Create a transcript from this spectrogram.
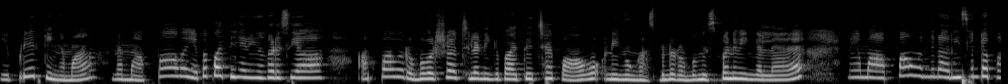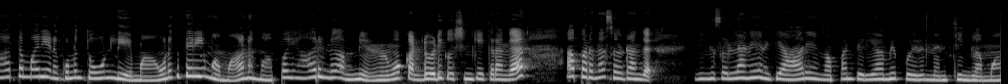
எப்படி இருக்கீங்கம்மா? நம்ம அப்பாவை எப்போ பார்த்தீங்க நீங்கள் கடைசியா? அப்பாவை ரொம்ப வருஷம் ஆச்சுல நீங்கள் பார்த்து. ச்சே பாவம். நீங்கள் உங்கள் ஹஸ்பண்டை ரொம்ப மிஸ் பண்ணுவீங்கல்ல. நம்ம அப்பா வந்து நான் ரீசெண்டாக பார்த்த மாதிரி எனக்கு ஒன்றும் தோணலையேம்மா. உனக்கு தெரியுமாம்மா? நம்ம அப்பா யாருன்னு அப்படின்னு என்னென்னமோ கண்டுபடி கொஸ்டின் கேட்குறாங்க அப்புறம் தான் சொல்கிறாங்க நீங்கள் சொல்லானே எனக்கு யார் எங்கள் அப்பான்னு தெரியாமல் போயிருந்து நினச்சிங்களாம்மா?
